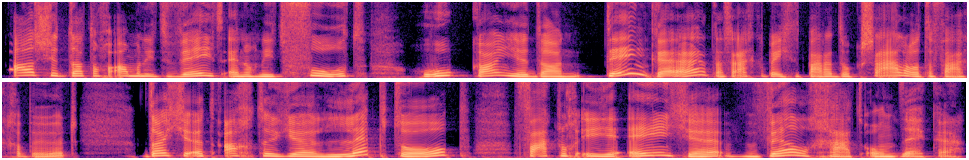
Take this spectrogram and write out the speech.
Als je dat nog allemaal niet weet en nog niet voelt, hoe kan je dan denken, dat is eigenlijk een beetje het paradoxale wat er vaak gebeurt, dat je het achter je laptop vaak nog in je eentje wel gaat ontdekken.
